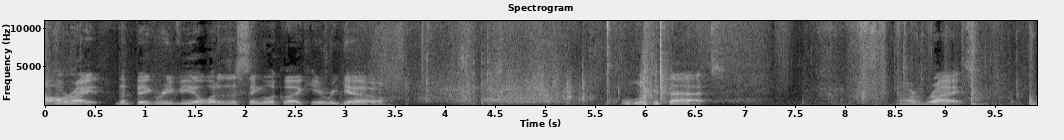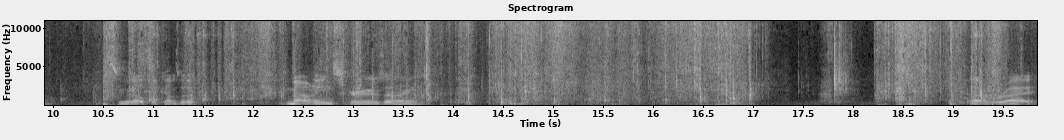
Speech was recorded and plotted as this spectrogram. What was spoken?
All right, the big reveal. What does this thing look like? Here we go. Look at that. All right. Let's see what else it comes with. Mounting screws, I think. All right.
